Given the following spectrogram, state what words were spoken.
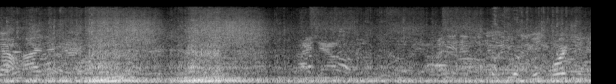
out, high I didn't. He's working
